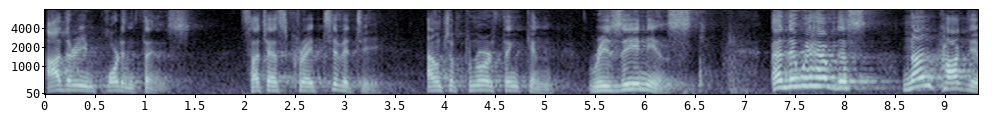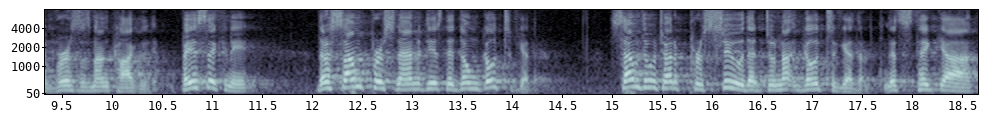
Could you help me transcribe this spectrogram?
other important things, such as creativity, entrepreneur thinking, resilience. And then we have this non-cognitive versus non-cognitive. Basically, there are some personalities that don't go together. Something we try to pursue that do not go together. Let's take uh,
